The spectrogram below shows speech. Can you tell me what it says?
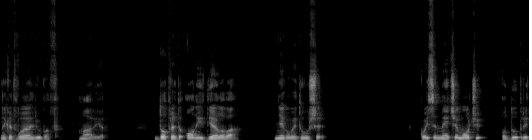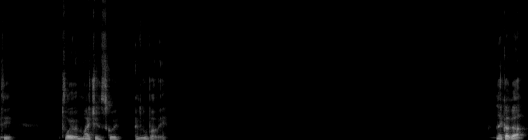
Neka tvoja ljubav, Marija, dopre do onih dijelova njegove duše koji se neće moći odupriti tvojoj majčinskoj ljubavi. Neka ga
